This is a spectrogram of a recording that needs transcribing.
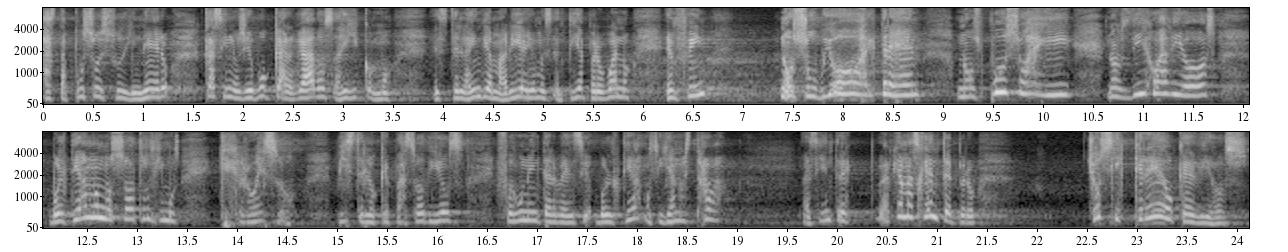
hasta puso su dinero, casi nos llevó cargados ahí como este, la India María, yo me sentía, pero bueno, en fin, nos subió al tren, nos puso ahí, nos dijo adiós, volteamos nosotros, dijimos, qué grueso, viste lo que pasó, Dios fue una intervención, volteamos y ya no estaba. Así entre, había más gente, pero yo sí creo que Dios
